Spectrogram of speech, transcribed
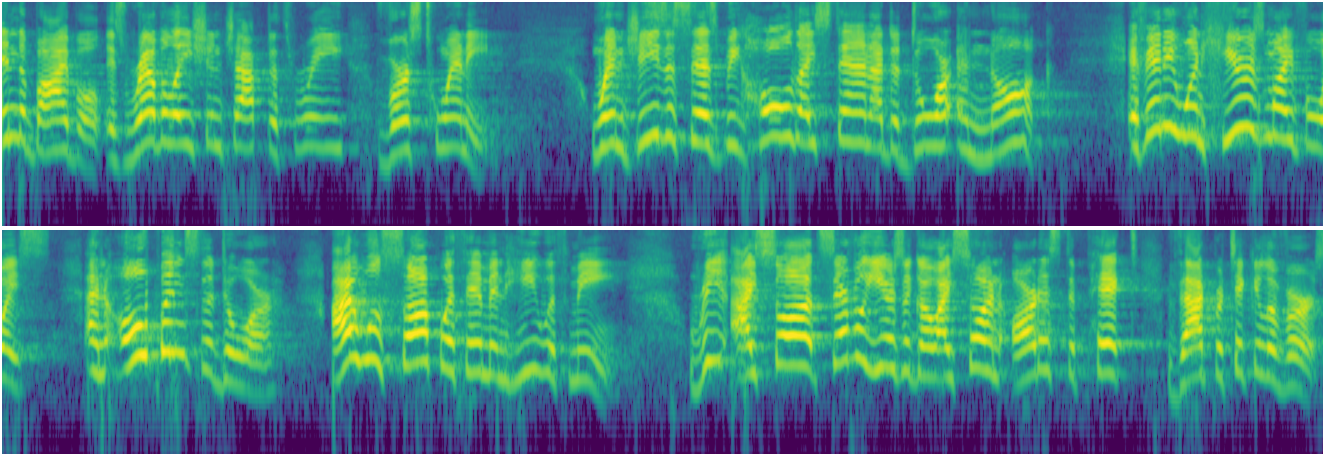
in the Bible is Revelation chapter 3, verse 20. When Jesus says, Behold, I stand at the door and knock. If anyone hears my voice and opens the door, I will sup with him and he with me. Re- I saw several years ago, I saw an artist depict that particular verse.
